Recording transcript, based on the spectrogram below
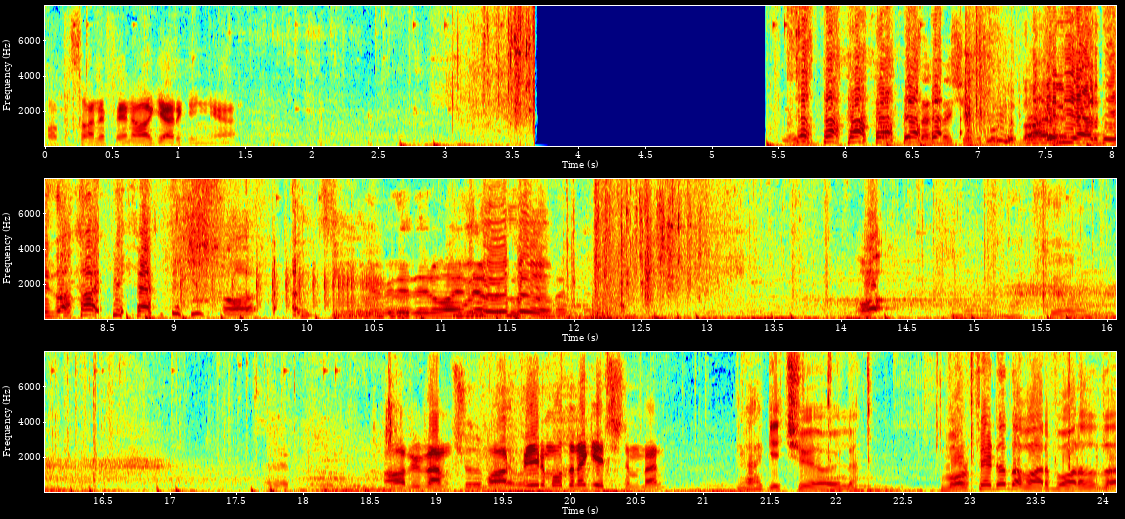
Hapishane fena gergin ya. Sen de şey korktun Aynı değil mi? yerdeyiz aynı yerdeyiz. Aa, Yemin ederim aynı Bu ne yerde oğlum? korktum Aa. Abi ben bir Warfare moduna geçtim ben. Ha geçiyor öyle. Warfare'da da var bu arada da.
